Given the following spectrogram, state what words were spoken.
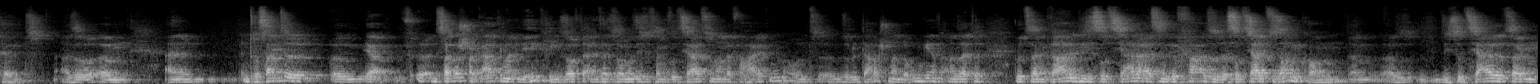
könnt. Also ähm, eine interessante, ähm, ja, interessanter Spagat, den man irgendwie hinkriegen soll. Auf der einen Seite soll man sich sozusagen sozial zueinander verhalten und ähm, solidarisch miteinander umgehen. Auf der anderen Seite wird sozusagen gerade dieses Soziale als eine Gefahr, also das soziale Zusammenkommen, ähm, also die soziale sozusagen,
